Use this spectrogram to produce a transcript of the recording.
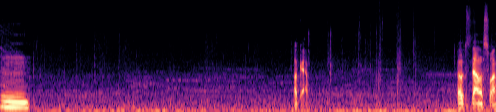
Hmm. Okay. Oh, it's down this way.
